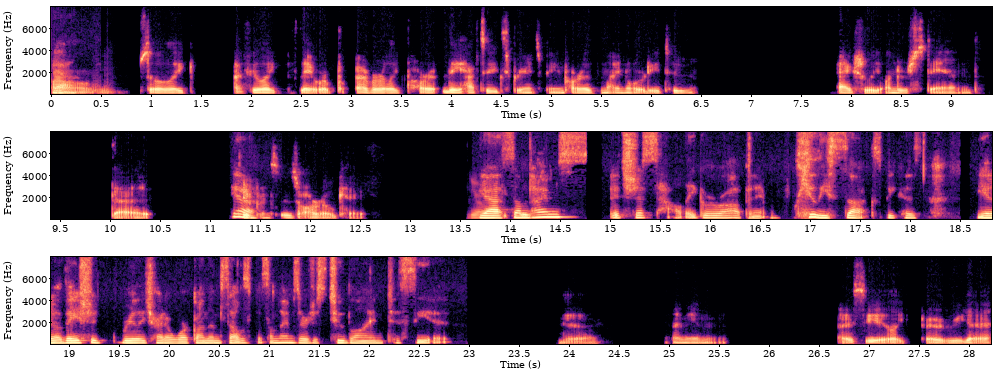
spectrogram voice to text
Yeah. Um. So like, I feel like if they were ever like part, they have to experience being part of the minority to actually understand that Yeah. differences are okay. yeah yeah, sometimes it's just how they grew up and it really sucks because you know they should really try to work on themselves but sometimes they're just too blind to see it Yeah. I mean, I see it like every day.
